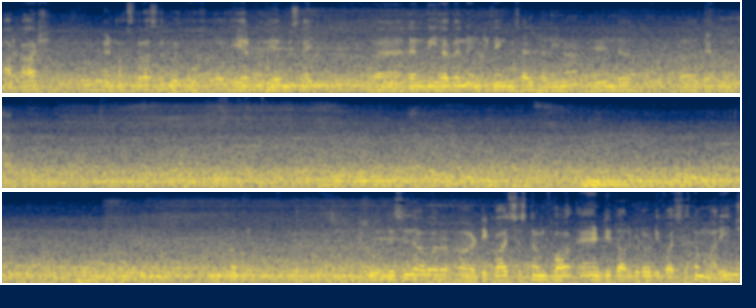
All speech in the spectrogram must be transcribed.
Akash and Astra surface to air to air missile. Uh, then we have an anti-tank missile Halina and uh, uh, that one Naak. So this is our decoy system for anti torpedo decoy system Mareech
